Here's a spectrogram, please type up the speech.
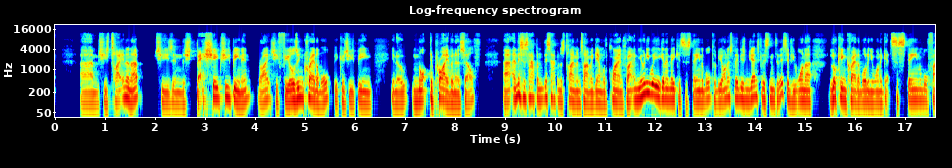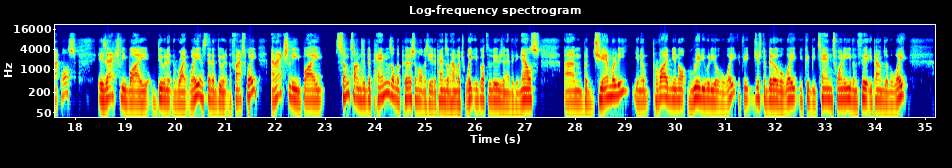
Um, she's tightening up. She's in the best shape she's been in, right? She feels incredible because she's been, you know, not depriving herself. Uh, and this has happened. This happens time and time again with clients, right? And the only way you're going to make it sustainable, to be honest, ladies and gents, listening to this, if you want to look incredible and you want to get sustainable fat loss, is actually by doing it the right way instead of doing it the fast way, and actually by sometimes it depends on the person. Obviously, it depends on how much weight you've got to lose and everything else. Um, but generally, you know, providing you're not really, really overweight, if you're just a bit overweight, you could be 10, 20, even 30 pounds overweight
